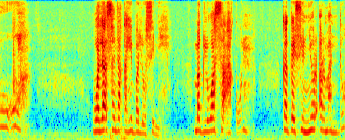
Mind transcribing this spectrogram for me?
Oo. Wala sang nakahibalo sini. Magluwas sa akon. Kagay Senyor Armando.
